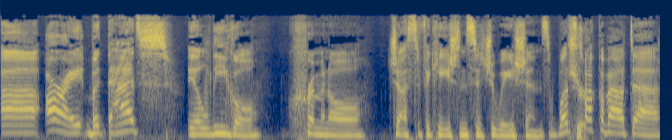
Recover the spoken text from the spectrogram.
Uh, all right. But that's illegal criminal justification situations. Let's Sure. talk about, uh,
